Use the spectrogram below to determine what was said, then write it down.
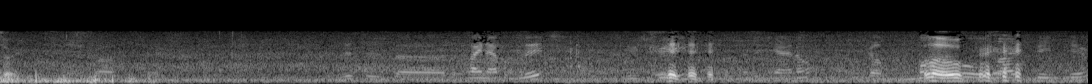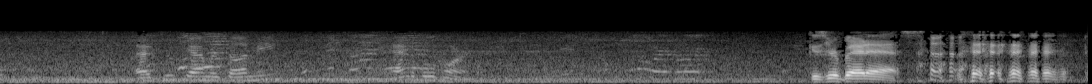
Sorry. This is uh, the Pineapple Glitch. New stream on the channel. Got Hello. live streams here. I have two cameras on me and a bullhorn. Because you're badass.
